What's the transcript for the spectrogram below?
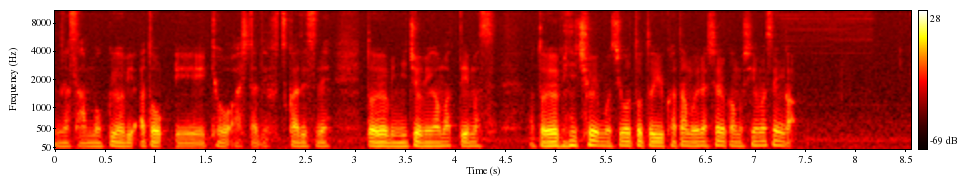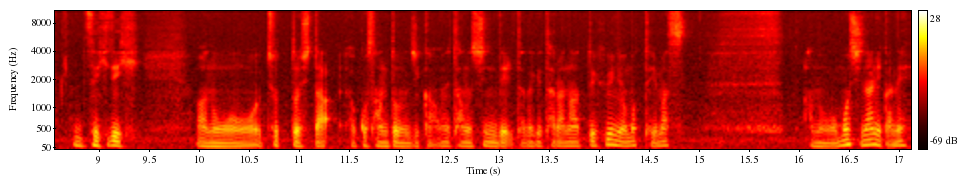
皆さん木曜日あと、えー、今日明日で2日ですね。土曜日日曜日が待っています。土曜日日曜日も仕事という方もいらっしゃるかもしれませんがぜひぜひあのー、ちょっとしたお子さんとの時間をね楽しんでいただけたらなというふうに思っています。あのもし何かね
